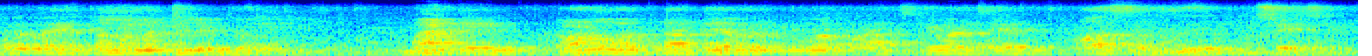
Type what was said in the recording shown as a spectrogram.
બરાબર? એ તમે લખી લેજો. માટે ત્રણ વત્તા બે વર્ગમાં પાંચ કેવા છે અસમય છે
